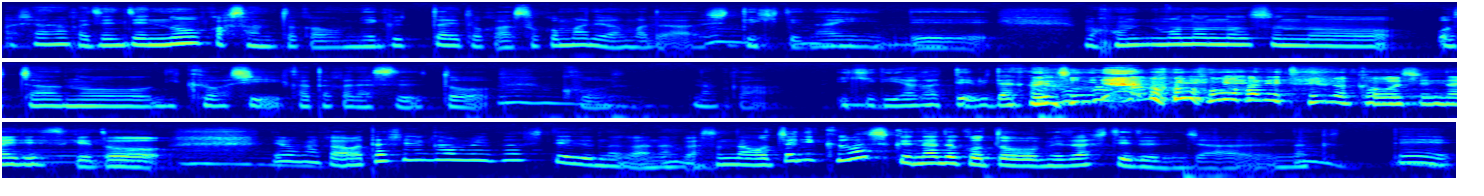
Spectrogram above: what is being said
私はなんか全然農家さんとかを巡ったりとかそこまではまだしてきてないんで、まあ本物のそのお茶のに詳しい方からするとこうなんか生きりやがってみたいな感じに 思われてるのかもしれないですけど。でもなんか私が目指してるのがなんかそんなお茶に詳しくなることを目指してるんじゃなくて、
